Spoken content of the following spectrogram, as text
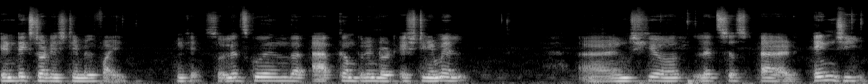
index.html file okay. So let's go in the app component.html and here let's just add ng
